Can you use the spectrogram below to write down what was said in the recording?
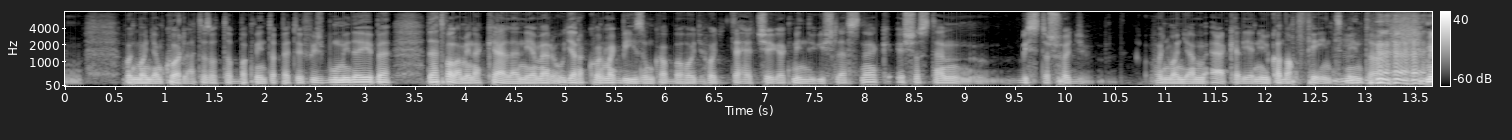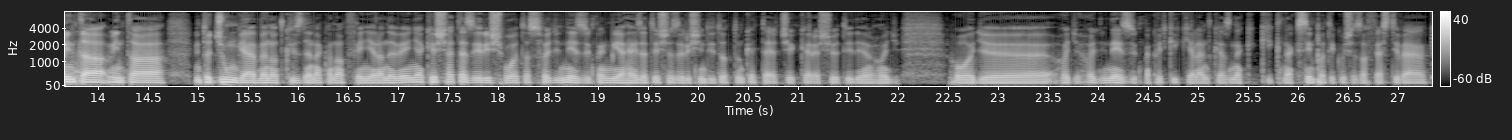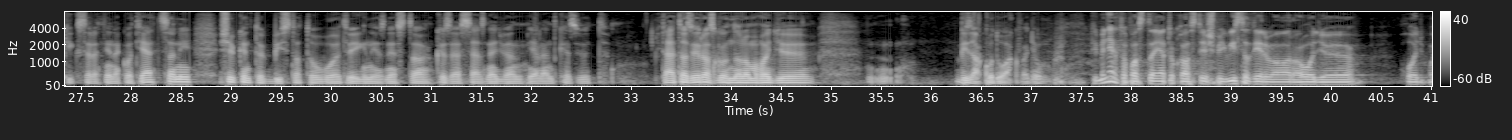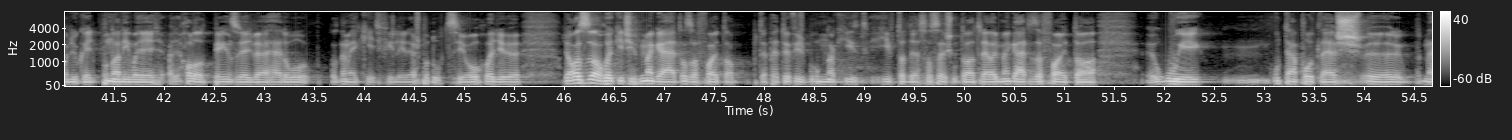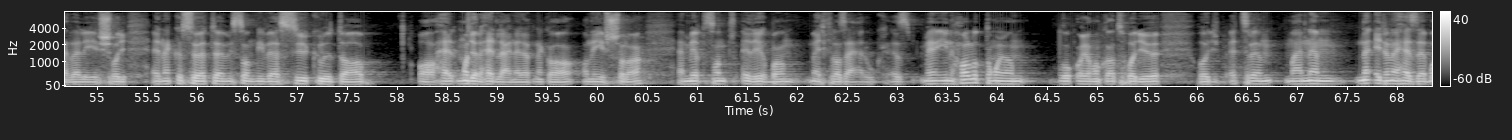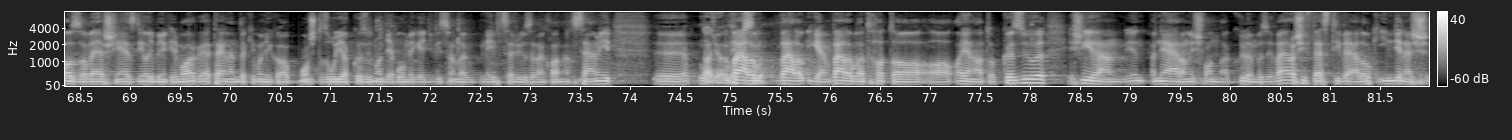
hogy mondjam, korlátozottabbak, mint a Petőfis boom idejébe, de hát valaminek kell lennie, mert ugyanakkor megbízunk abba, hogy, hogy tehetségek mindig is lesznek, és aztán biztos, hogy hogy mondjam, el kell érniük a napfényt, mint a, mint a, mint a, mint a dzsungelben ott küzdenek a napfényére a növények, és hát ezért is volt az, hogy nézzük meg mi a helyzet, és ezért is indítottunk egy tehetségkeresőt idén, hogy, hogy, hogy, hogy nézzük meg, hogy kik jelentkeznek, kiknek szimpatikus ez a fesztivál, kik szeretnének ott játszani, és egyébként tök biztató volt végignézni ezt a közel 140 jelentkezőt. Tehát azért azt gondolom, hogy bizakodóak vagyunk. Ti mennyire tapasztaljátok azt, és még visszatérve arra, hogy hogy mondjuk egy Punani, vagy egy, egy halott pénz, vagy egy Well Hello, az nem egy két féléres produkció, hogy, hogy azzal, hogy kicsit megállt az a fajta, te Petőfis Boomnak hívtad, de ezt is utalt rá, hogy megállt az a fajta új utánpótlás nevelés, hogy ennek köszönhetően viszont mivel szűkült a, a he, magyar headlinereknek a, a névsora, emiatt viszont egyre jobban megy fel az áruk. Ez, mert én hallottam olyan olyanokat, hogy, hogy egyszerűen már nem, ne, egyre nehezebb azzal versenyezni, hogy mondjuk egy Margaret Island, aki mondjuk a, most az újak közül nagyjából még egy viszonylag népszerű zenekarnak számít. Nagyon válog, válog, igen, válogathat a, a ajánlatok közül, és nyilván a nyáron is vannak különböző városi fesztiválok, ingyenes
